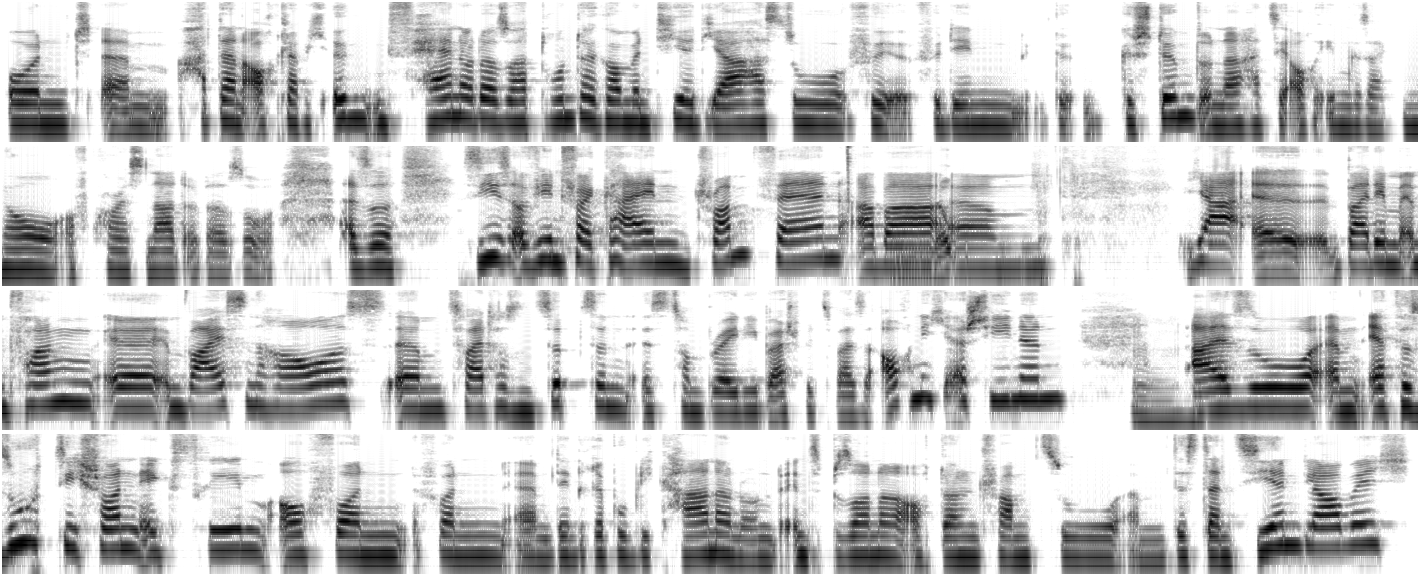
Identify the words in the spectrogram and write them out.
und ähm, hat dann auch, glaube ich, irgendein Fan oder so hat drunter kommentiert, ja, hast du für, für den gestimmt? Und dann hat sie auch eben gesagt, no, of course not oder so. Also sie ist auf jeden Fall kein Trump-Fan, aber nope. ähm, ja, äh, bei dem Empfang äh, im Weißen Haus ähm, 2017 ist Tom Brady beispielsweise auch nicht erschienen. Mhm. Also ähm, er versucht sich schon extrem auch von von ähm, den Republikanern und insbesondere auch Donald Trump zu ähm, distanzieren, glaube ich.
